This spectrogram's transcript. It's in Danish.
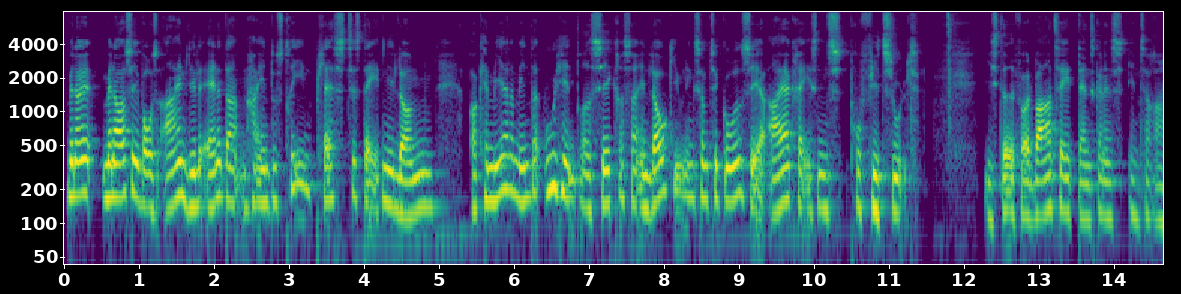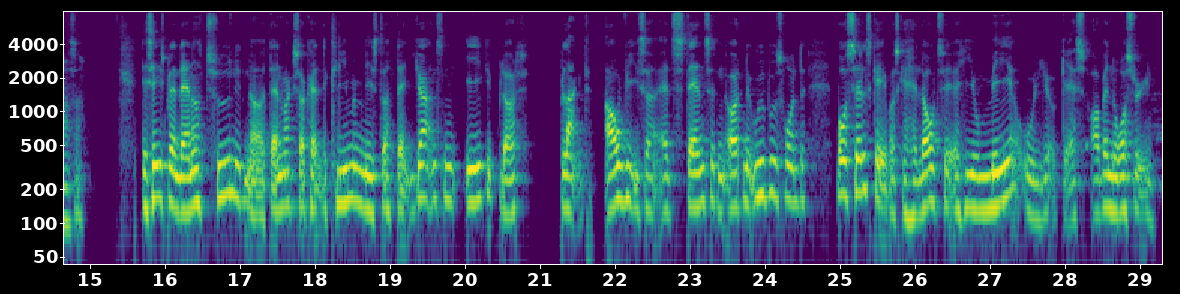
Men, men også i vores egen lille andedam har industrien plads til staten i lommen, og kan mere eller mindre uhindret sikre sig en lovgivning, som tilgodeser ejerkredsens profitsult, i stedet for at varetage danskernes interesser. Det ses blandt andet tydeligt, når Danmarks såkaldte klimaminister Dan Jørgensen ikke blot blankt afviser at stanse den 8. udbudsrunde, hvor selskaber skal have lov til at hive mere olie og gas op af Nordsøen.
